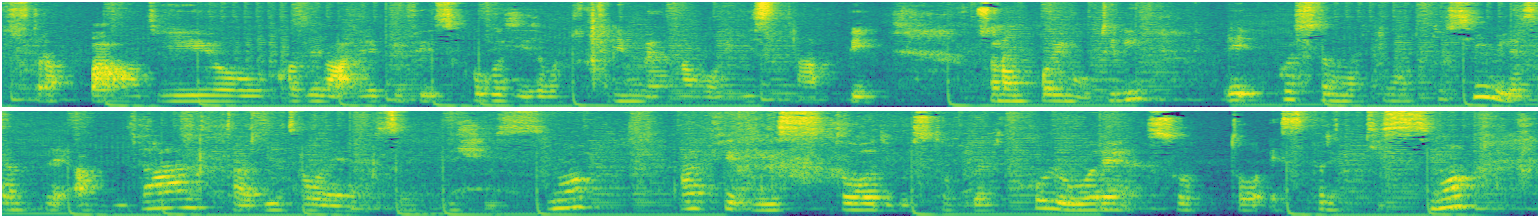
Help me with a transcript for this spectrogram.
strappati o cose varie preferisco così soprattutto in inverno con gli strappi. Sono un po' inutili e questo è molto molto simile, sempre a vita alta, dietro è semplicissimo, anche questo di questo bel colore, sotto è strettissimo.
